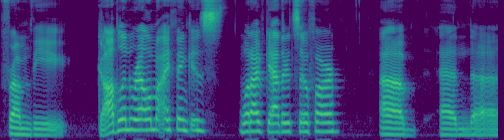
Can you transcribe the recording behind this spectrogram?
from the goblin realm, I think is what I've gathered so far. Um, and uh,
